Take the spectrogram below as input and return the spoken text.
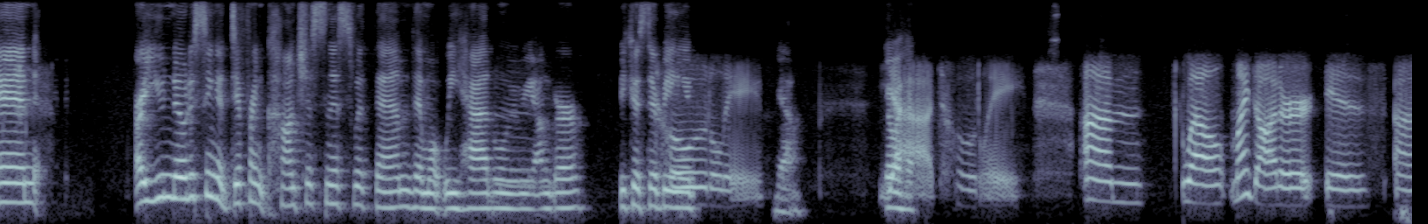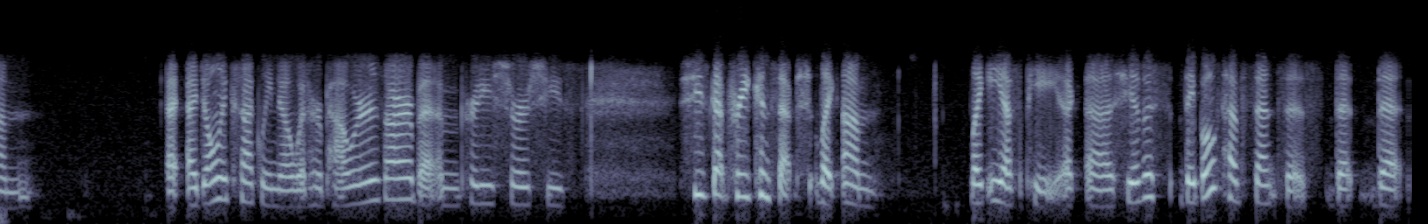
And are you noticing a different consciousness with them than what we had when we were younger? Because they're being totally. Yeah. Go yeah, ahead. totally. Um, well, my daughter is. Um, I, I don't exactly know what her powers are, but I'm pretty sure she's she's got preconception, like um, like ESP. Uh, she has a. They both have senses that that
